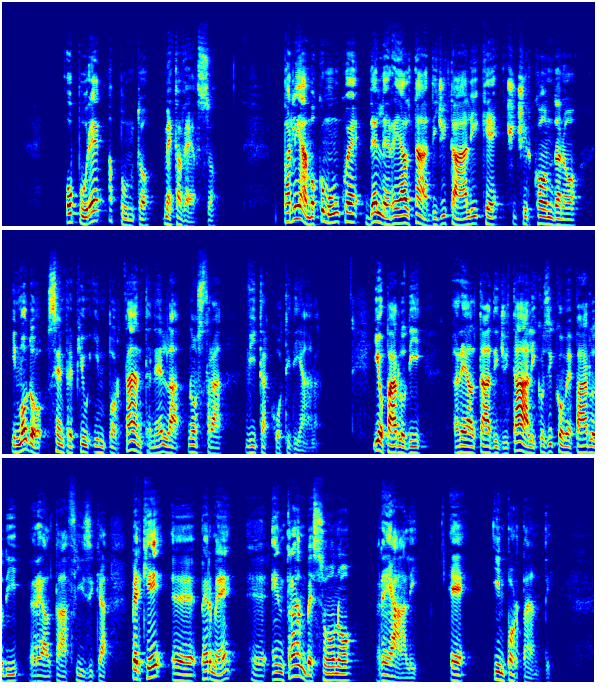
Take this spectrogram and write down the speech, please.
oppure appunto metaverso. Parliamo comunque delle realtà digitali che ci circondano in modo sempre più importante nella nostra vita quotidiana. Io parlo di realtà digitali così come parlo di realtà fisica perché eh, per me eh, entrambe sono reali e importanti.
